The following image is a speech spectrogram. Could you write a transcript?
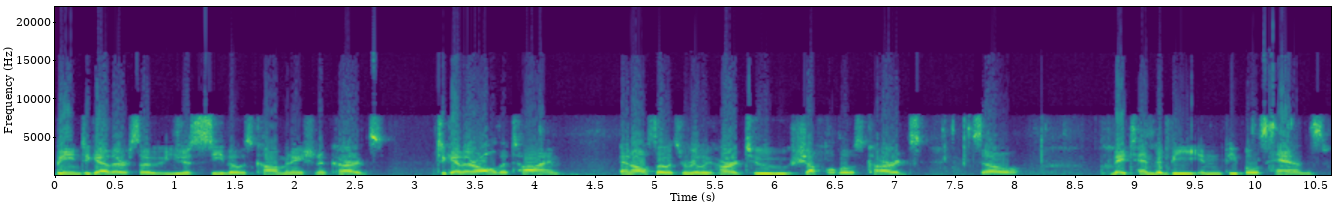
being together. So you just see those combination of cards together all the time, and also it's really hard to shuffle those cards. So they tend to be in people's hands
